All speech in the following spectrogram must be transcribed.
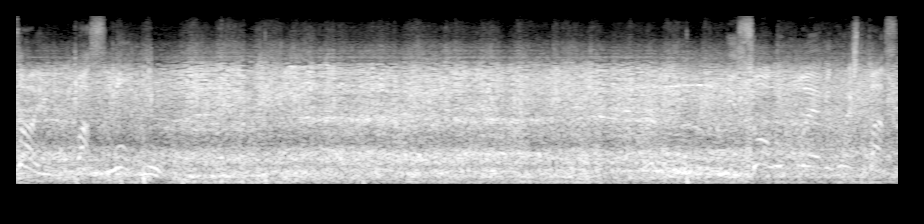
Sai um passe longo. Isola o colega com este passe.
